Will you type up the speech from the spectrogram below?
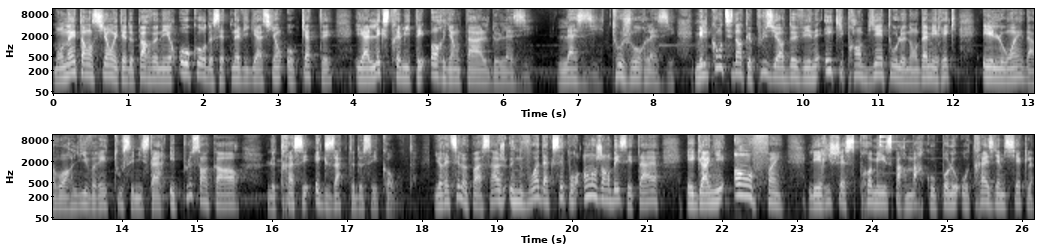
Mon intention était de parvenir au cours de cette navigation au Cathay et à l'extrémité orientale de l'Asie. L'Asie, toujours l'Asie, mais le continent que plusieurs devinent et qui prend bientôt le nom d'Amérique est loin d'avoir livré tous ses mystères et plus encore le tracé exact de ses côtes y aurait-il un passage, une voie d'accès pour enjamber ces terres et gagner enfin les richesses promises par Marco Polo au 13e siècle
